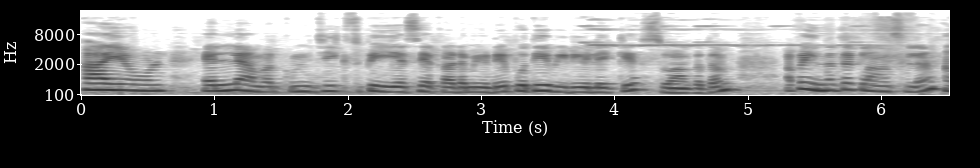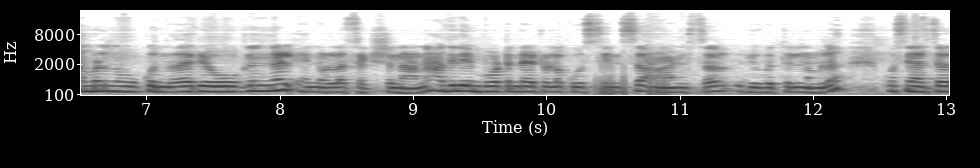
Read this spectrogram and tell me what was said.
Hi all. എല്ലാവർക്കും ജിക്സ് പി എസ് സി അക്കാഡമിയുടെ പുതിയ വീഡിയോയിലേക്ക് സ്വാഗതം. അപ്പോൾ ഇന്നത്തെ ക്ലാസ്സിൽ നമ്മൾ നോക്കുന്നത് രോഗങ്ങൾ എന്നുള്ള സെക്ഷനാണ് അതിൽ ഇമ്പോർട്ടന്റ് ആയിട്ടുള്ള ക്വസ്റ്റ്യൻസ് ആൻസർ രൂപത്തിൽ നമ്മൾ ക്വസ്റ്റ്യൻ ആൻസർ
